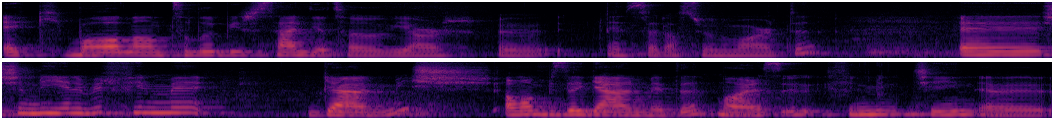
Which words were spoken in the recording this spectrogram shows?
ek bağlantılı bir sel yatağı VR e, enstalasyonu vardı. E, şimdi yeni bir filmi gelmiş ama bize gelmedi maalesef. Filmin şeyin e,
